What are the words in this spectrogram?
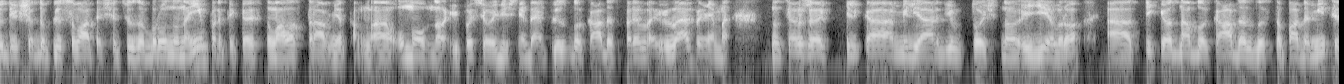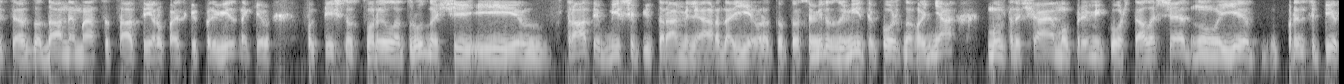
Тут, якщо доплюсувати ще цю заборону на імпорт, яка існувала з травня там умовно і по сьогоднішній день, плюс блокада з перевезеннями, ну це вже кілька мільярдів точно євро. А тільки одна блокада з листопада місяця, за даними Асоціації європейських перевізників, фактично створила труднощі і втрати більше півтора мільярда євро. Тобто, самі розумієте, кожного дня ми втрачаємо прямі кошти, але ще ну є в принципі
